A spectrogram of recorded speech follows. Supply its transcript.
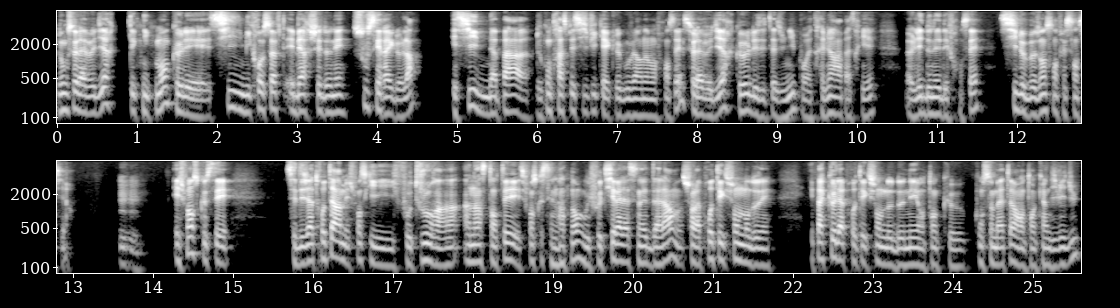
Donc cela veut dire techniquement que les, si Microsoft héberge ses données sous ces règles-là, et s'il n'a pas de contrat spécifique avec le gouvernement français, cela veut dire que les États-Unis pourraient très bien rapatrier euh, les données des Français si le besoin s'en fait sentir. Mhm. Et je pense que c'est c'est déjà trop tard, mais je pense qu'il faut toujours un, instant T, et je pense que c'est maintenant où il faut tirer la sonnette d'alarme sur la protection de nos données. Et pas que la protection de nos données en tant que consommateurs, en tant qu'individus,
